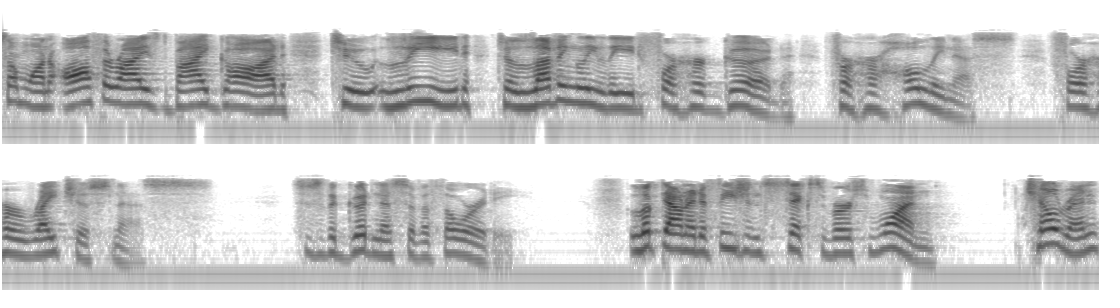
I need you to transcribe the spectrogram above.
someone authorized by God to lead, to lovingly lead for her good, for her holiness for her righteousness. This is the goodness of authority. Look down at Ephesians 6, verse 1. Children,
